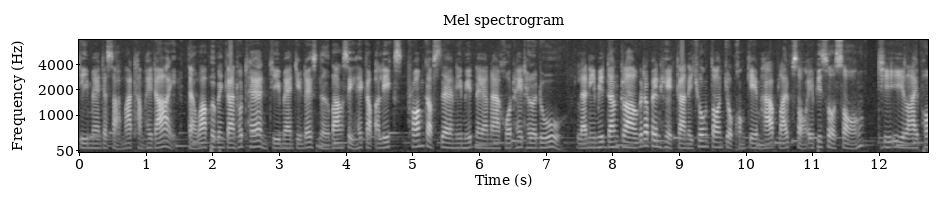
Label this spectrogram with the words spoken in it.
G-Man จะสามารถทำให้ได้ แต่ว่าเพื่อเป็นการทดแทน G-Man จึงได้เสนอบางสิ่งให้กับอลิกซ์พร้อมกับแสดงนิมิตในอนาคตให้เธอดู และนิมิตดังกล่าวก็จะเป็นเหตุการณ์ในช่วงตอนจบของเกม Half-Life 2เอพิโซด2ที่อีไลพ่อ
